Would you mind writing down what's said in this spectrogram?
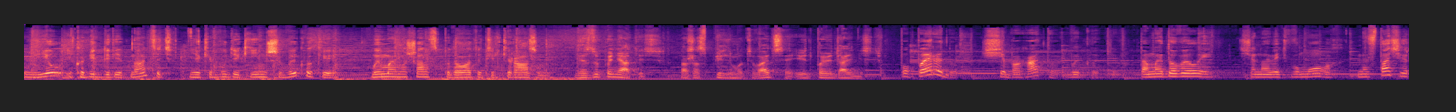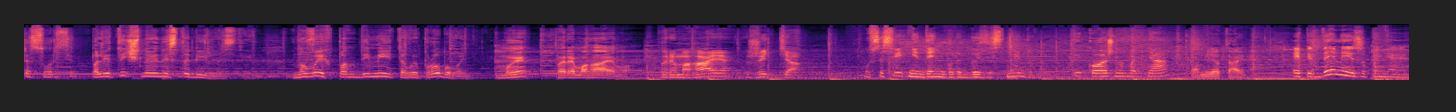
ВІЛ і COVID-19, як і будь-які інші виклики, ми маємо шанс подолати тільки разом. Не зупинятись, наша спільна мотивація і відповідальність. Попереду ще багато викликів. Та ми довели, що навіть в умовах нестачі ресурсів Політичної нестабільності, нових пандемій та випробувань Ми перемагаємо. Перемагає життя. У Всесвітній день боротьби зі СНІДом І кожного дня Пам'ятай. епідемії зупиняє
